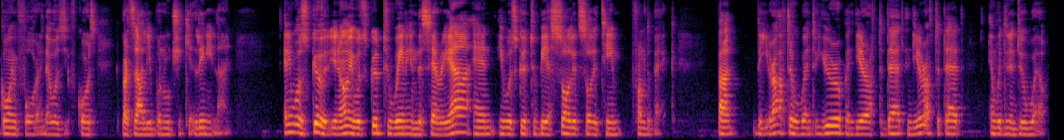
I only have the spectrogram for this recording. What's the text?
going for, and that was, of course, Barzagli, Bonucci, Chiellini line. And it was good, you know, it was good to win in the Serie A, and it was good to be a solid, solid team from the back. But the year after, we went to Europe, and the year after that, and the year after that, and we didn't do well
